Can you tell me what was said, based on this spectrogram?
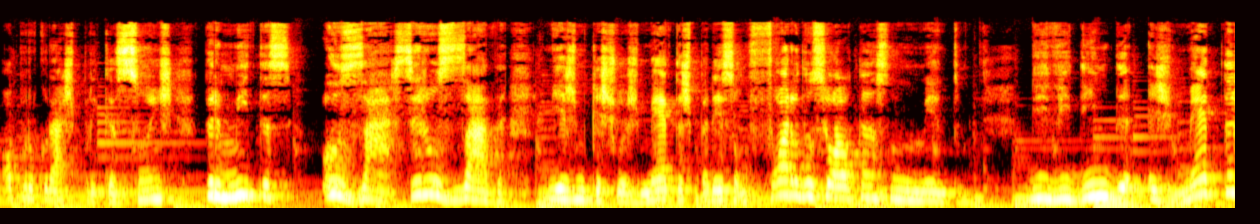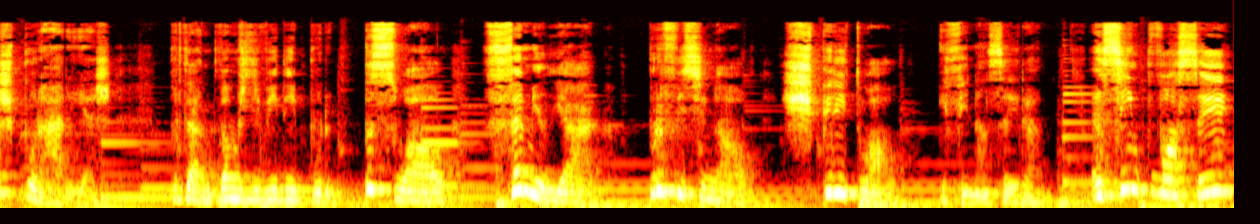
ou procurar explicações, permita-se ousar, ser ousada, mesmo que as suas metas pareçam fora do seu alcance no momento, dividindo as metas por áreas. Portanto, vamos dividir por pessoal, familiar, profissional, espiritual e financeira. Assim você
